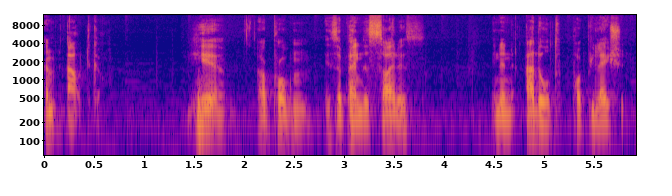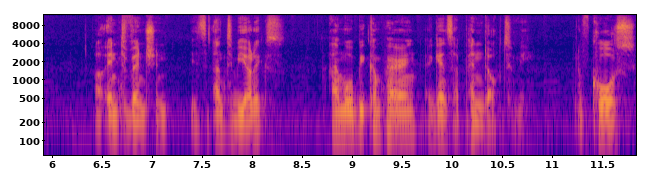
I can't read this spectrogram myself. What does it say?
and outcome. Here, our problem is appendicitis in an adult population. Our intervention is antibiotics, and we'll be comparing against appendectomy. And of course,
